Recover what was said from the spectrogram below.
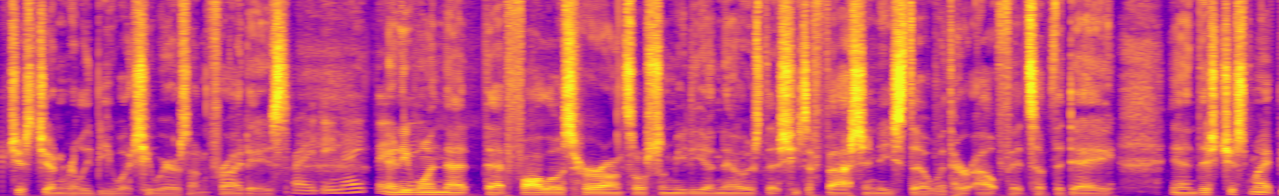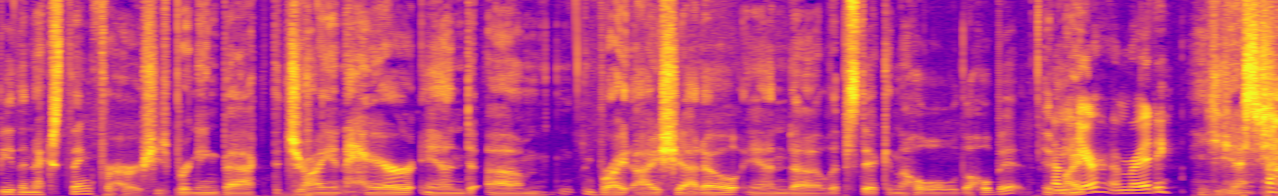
just generally be what she wears on Fridays. Friday night, baby. Anyone that, that follows her on social media knows that she's a fashionista with her outfits of the day. And this just might be the next thing for her. She's bringing back the giant hair and um, bright eyeshadow and uh, lipstick and the whole the whole bit. It I'm might, here. I'm ready. Yes.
